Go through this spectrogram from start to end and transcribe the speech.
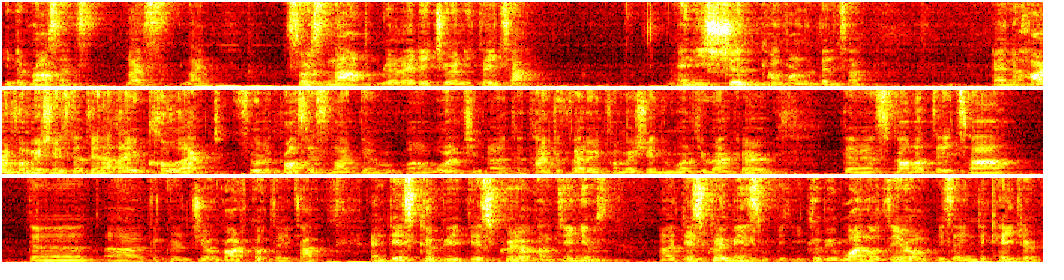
in the process like, like, so it's not related to any data. And it shouldn't come from the data. And the hard information is the data that you collect through the process, like the uh, warranty, uh, the time to failure information the warranty record, the SCADA data, the, uh, the geographical data. And this could be discrete or continuous. Uh, discrete means it could be one or zero. It's an indicator.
